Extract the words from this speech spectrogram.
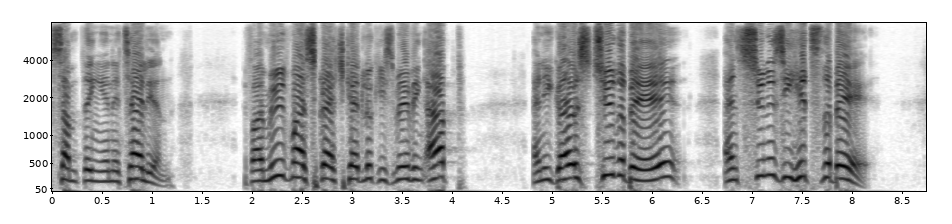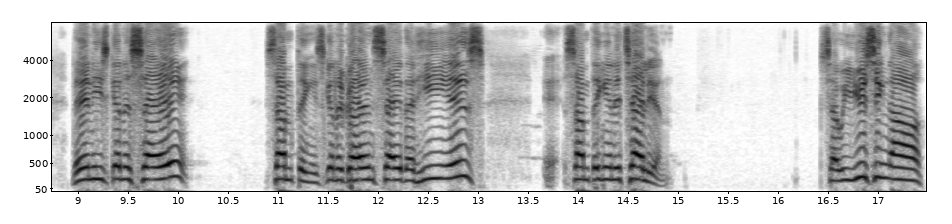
something in Italian. If I move my scratch cat, look, he's moving up and he goes to the bear And as soon as he hits the bear, then he's going to say something. He's going to go and say that he is eh, something in Italian. So we're using our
